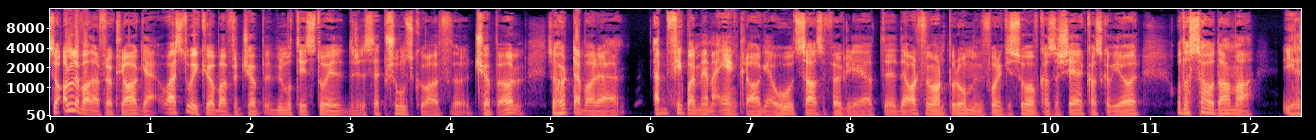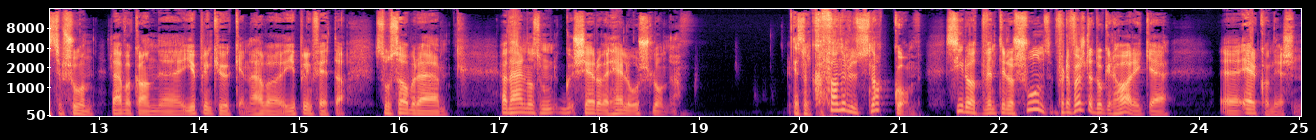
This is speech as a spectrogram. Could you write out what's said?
Så alle var der for å klage, og jeg sto i kø bare for å kjøpe, måtte stå i resepsjonskøa for å kjøpe øl. Så hørte jeg bare jeg fikk bare med meg én klage, og hun sa selvfølgelig at det er altfor varmt på rommet, vi får ikke sove, hva som skjer, hva skal vi gjøre? Og da sa hun dama i resepsjonen, det var ikke han uh, jyplingkuken, det var jyplingfitta, hun sa bare ja, det her er noe som skjer over hele Oslo nå. Jeg er sånn, hva faen er det du snakker om? Sier du at ventilasjon For det første, dere har ikke eh, aircondition.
